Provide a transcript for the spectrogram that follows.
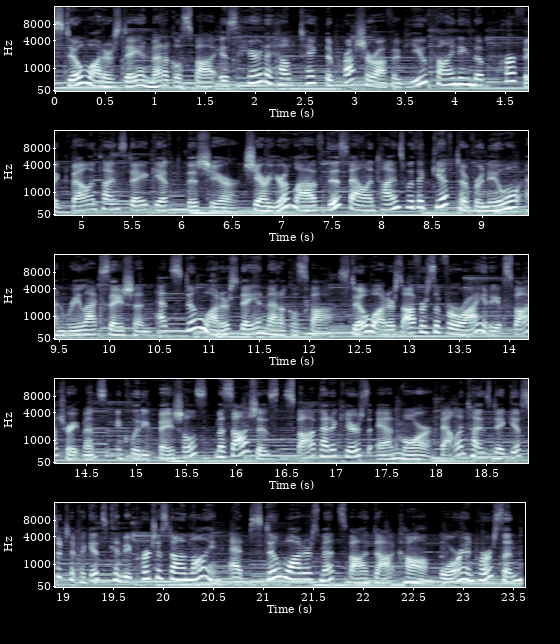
Stillwater's Day and Medical Spa is here to help take the pressure off of you finding the perfect Valentine's Day gift this year. Share your love this Valentine's with a gift of renewal and relaxation at Stillwater's Day and Medical Spa. Stillwater's offers a variety of spa treatments, including facials, massages, spa pedicures, and more. Valentine's Day gift certificates can be purchased online at stillwatersmedspa.com or in person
